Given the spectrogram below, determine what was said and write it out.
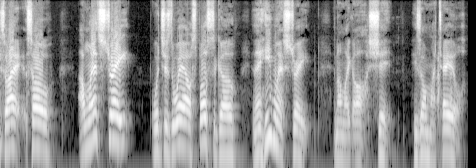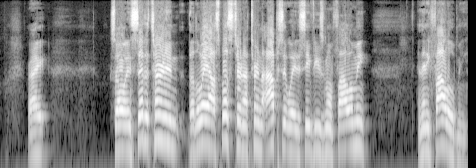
So I so I went straight, which is the way I was supposed to go, and then he went straight. And I'm like, oh shit, he's on my tail, right? So instead of turning the way I was supposed to turn, I turned the opposite way to see if he was going to follow me. And then he followed me.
